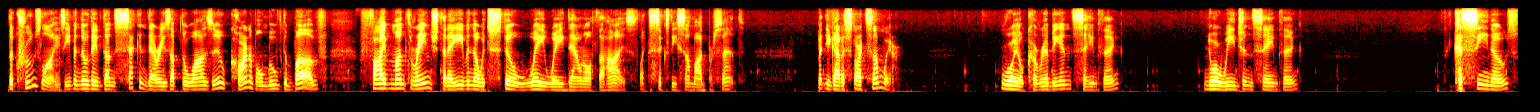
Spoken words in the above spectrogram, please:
The cruise lines, even though they've done secondaries up the wazoo, Carnival moved above five month range today, even though it's still way, way down off the highs, like 60 some odd percent. But you got to start somewhere. Royal Caribbean, same thing. Norwegian, same thing. Casinos,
